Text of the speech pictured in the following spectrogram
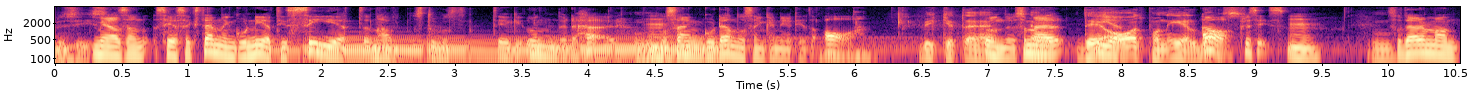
precis. Medan en C6-stämning går ner till C, en halv stor steg under det här. Mm. Och sen går den och sänker ner till ett A. Vilket är, Under, som är- det är är- A på en Ja, elbas. precis. Mm. Så där är man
